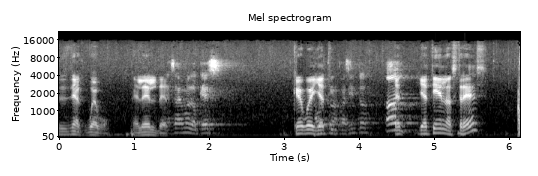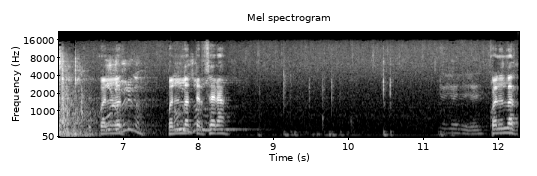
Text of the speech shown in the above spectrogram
Es de a huevo. El Elder. Ya sabemos lo que es. ¿Qué, güey? ¿Ya, ti- ya, ya tienen las tres? ¿Cuál es ¡Hola, la, cuál es la tercera? ¿Cuál es la-.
